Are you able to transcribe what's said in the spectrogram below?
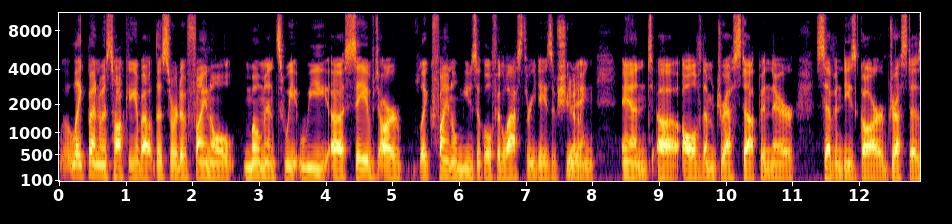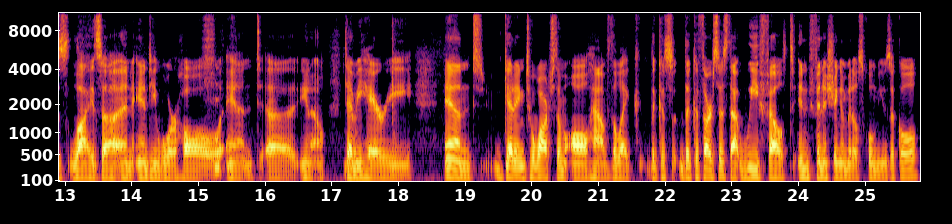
like Ben was talking about the sort of final moments, we we uh, saved our like final musical for the last three days of shooting, and uh, all of them dressed up in their '70s garb, dressed as Liza and Andy Warhol and uh, you know Debbie Harry. And getting to watch them all have the like the the catharsis that we felt in finishing a middle school musical,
